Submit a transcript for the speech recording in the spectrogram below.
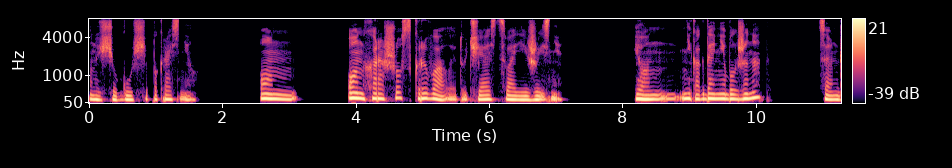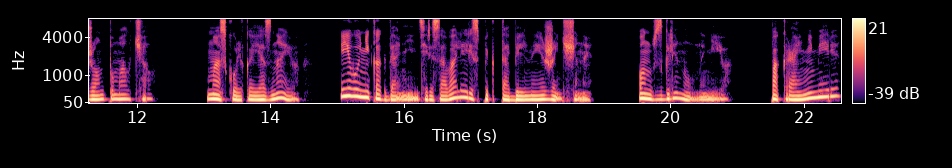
Он еще гуще покраснел. «Он он хорошо скрывал эту часть своей жизни. И он никогда не был женат? Сент-Джон помолчал. Насколько я знаю, его никогда не интересовали респектабельные женщины. Он взглянул на нее. По крайней мере,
